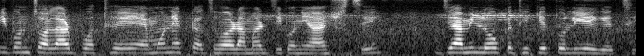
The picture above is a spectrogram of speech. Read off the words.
জীবন চলার পথে এমন একটা ঝড় আমার জীবনে আসছে যে আমি লোক থেকে তলিয়ে গেছি।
